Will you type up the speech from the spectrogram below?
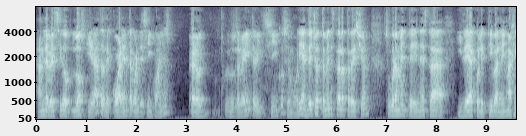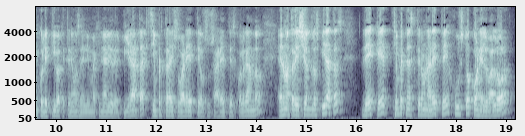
han de haber sido los piratas de 40, 45 años, pero los de 20, 25 se morían. De hecho, también está la tradición, seguramente en esta idea colectiva, en la imagen colectiva que tenemos en el imaginario del pirata, que siempre trae su arete o sus aretes colgando, era una tradición de los piratas de que siempre tenías que tener un arete justo con el valor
